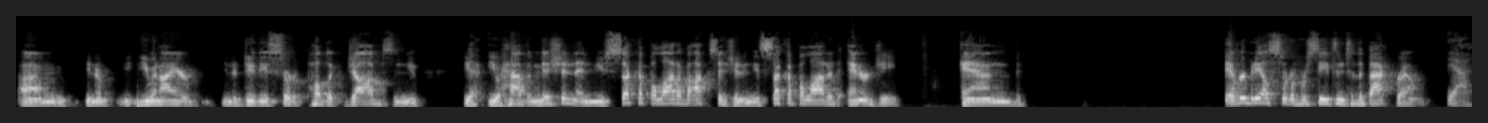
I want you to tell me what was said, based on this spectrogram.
Um, you know, you and I are, you know, do these sort of public jobs and you, you, you have a mission and you suck up a lot of oxygen and you suck up a lot of energy and everybody else sort of recedes into the background. Yeah.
